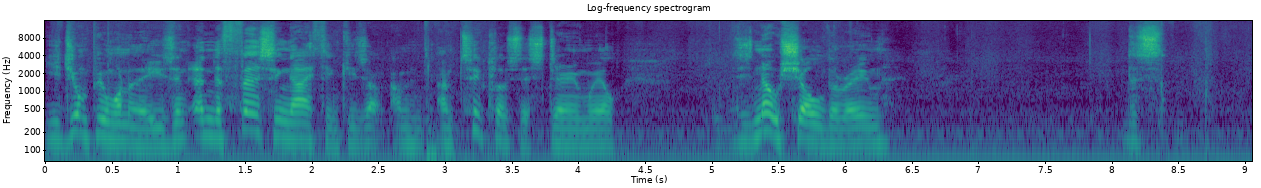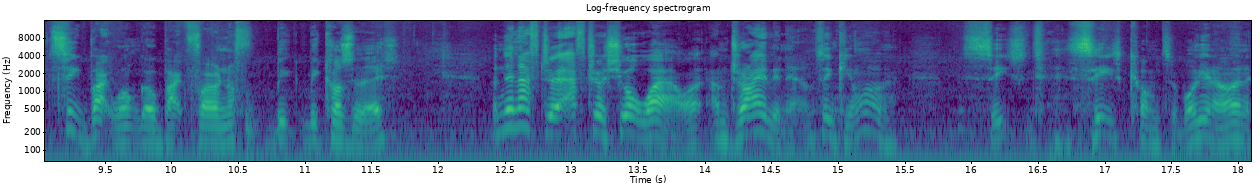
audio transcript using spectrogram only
you jump in one of these, and, and the first thing I think is I'm, I'm too close to the steering wheel. There's no shoulder room. The seat back won't go back far enough because of this. And then after after a short while, I'm driving it. I'm thinking, oh, this seat's seat's comfortable, you know, and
